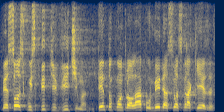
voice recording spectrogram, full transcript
Pessoas com espírito de vítima tentam controlar por meio das suas fraquezas.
